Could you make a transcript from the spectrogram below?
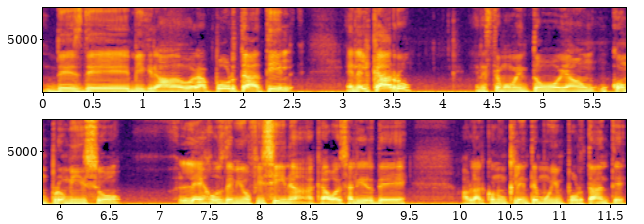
desde mi grabadora portátil en el carro. En este momento voy a un compromiso lejos de mi oficina. Acabo de salir de hablar con un cliente muy importante,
